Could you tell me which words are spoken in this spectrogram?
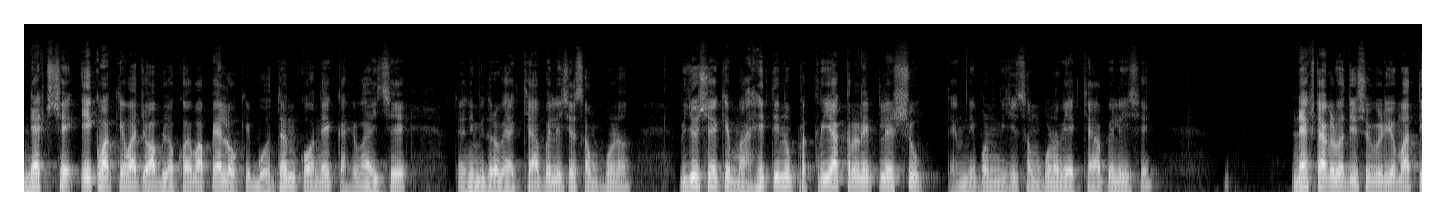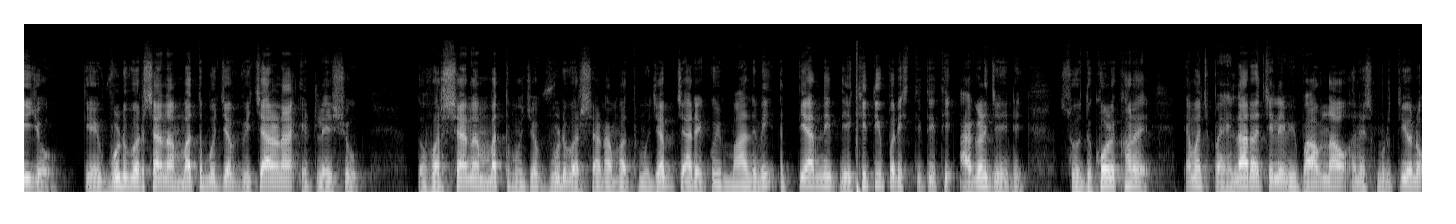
નેક્સ્ટ છે, એક વાક્યમાં જવાબ લખો. એમાં પહેલો કે બોધન કોને કહેવાય છે? તેની મિત્રો વ્યાખ્યા આપેલી છે સંપૂર્ણ. બીજો છે કે માહિતીનું પ્રક્રિયાકરણ એટલે શું? તેમની પણ નીચે સંપૂર્ણ વ્યાખ્યા આપેલી છે. નેક્સ્ટ આગળ વધીશું વિડીયોમાં ત્રીજો કે વુડ વર્ષાના મત મુજબ વિચારણા એટલે શું? તો વર્ષાના મત મુજબ, વુડ વર્ષાના મત મુજબ જ્યારે કોઈ માનવી અત્યારની દેખીતી પરિસ્થિતિથી આગળ જઈને શોધખોળ કરે, તેમજ પહેલાં રચેલી વિભાવનાઓ અને સ્મૃતિઓનો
